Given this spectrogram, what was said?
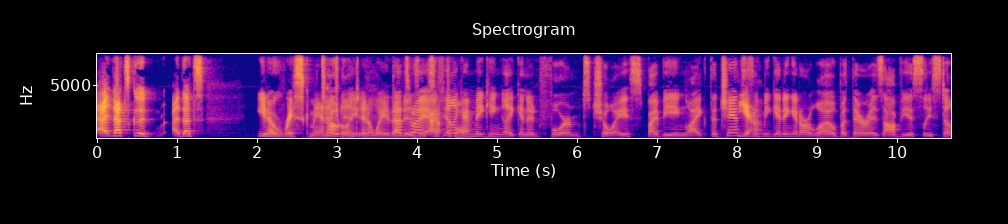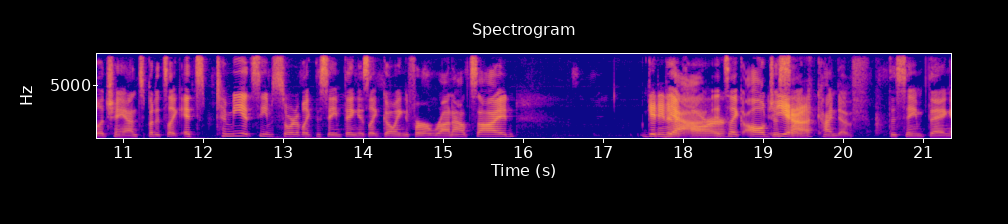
I, that's good. That's you know risk management totally in a way that that's what I, I feel like i'm making like an informed choice by being like the chances Yeah. of me getting it are low but there is obviously still a chance but it's like it's to me it seems sort of like the same thing as like going for a run outside getting in yeah a car. it's like all just Yeah. like kind of the same thing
